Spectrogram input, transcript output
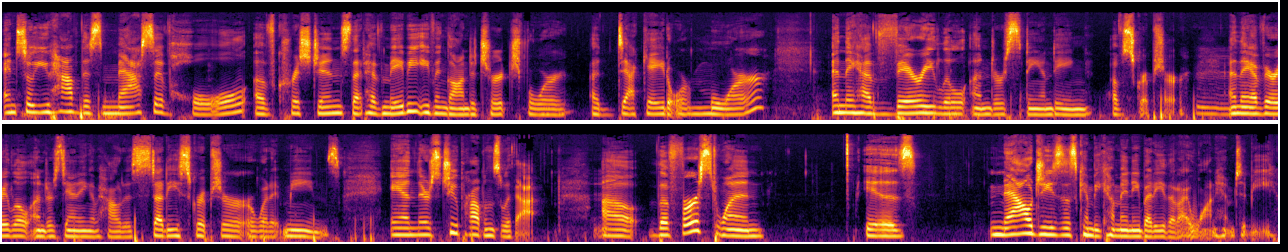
And so you have this massive hole of Christians that have maybe even gone to church for a decade or more and they have very little understanding of scripture. And they have very little understanding of how to study scripture or what it means. And there's two problems with that. Uh, the first one is now jesus can become anybody that i want him to be.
